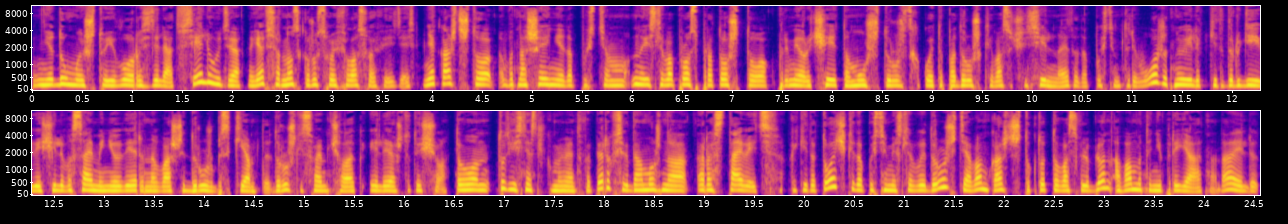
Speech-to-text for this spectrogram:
не думаю, что его разделят все люди, но я все равно скажу свою философию здесь. Мне кажется, что в отношении, допустим, ну, если вопрос про то, что, к примеру, чей-то муж дружит с какой-то подружкой, вас очень сильно это, допустим, тревожит, ну, или какие-то другие вещи, или вы сами не уверены в вашей дружбе с кем-то, дружит ли с вами человек или что-то еще, то тут есть несколько моментов. Во-первых, всегда можно расставить какие-то точки, допустим, если вы дружите, а вам кажется, что кто-то в вас влюблен, а вам это неприятно, да, или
